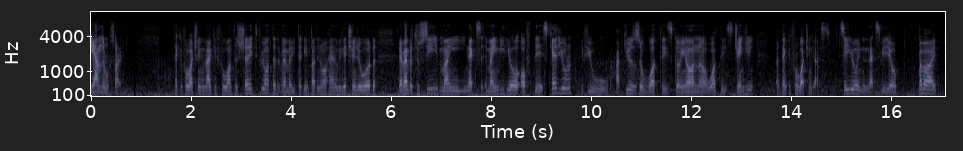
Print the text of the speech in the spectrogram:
the Underworld, sorry. Thank you for watching, like if you wanted, share it if you wanted, remember with a gamepad in your hand we can change the world. Remember to see my next my video of the schedule if you are curious of what is going on, what is changing. Uh, thank you for watching guys. See you in the next video. Bye bye.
